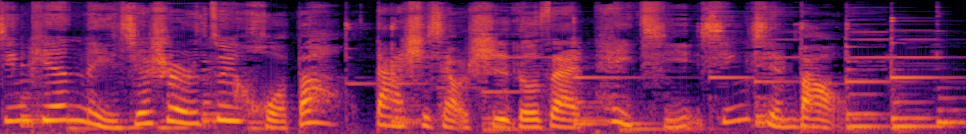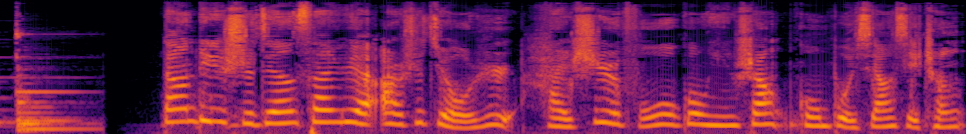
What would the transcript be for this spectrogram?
今天哪些事儿最火爆？大事小事都在《佩奇新鲜报》。当地时间三月二十九日，海事服务供应商公布消息称，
